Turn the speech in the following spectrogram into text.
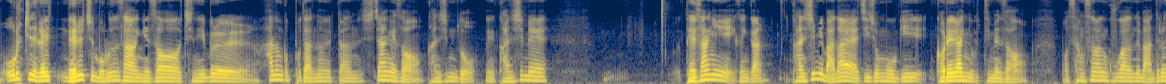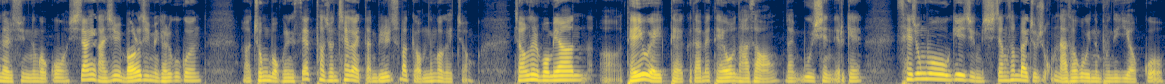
오를지 내릴, 내릴지 모르는 상황에서 진입을 하는 것보다는 일단 시장에서 관심도 관심의 대상이 그러니까 관심이 많아야지 종목이 거래량이 붙으면서 뭐 상승하는 구간을 만들어낼 수 있는 거고 시장에 관심이 멀어지면 결국은 어, 종목 그러니까 섹터 전체가 일단 밀릴 수밖에 없는 거겠죠. 자 오늘 보면 어, 대유 에이텍 그다음에 대원 화성 그 다음에 무신 이렇게 세 종목이 지금 시장 선발주로 조금 나서고 있는 분위기였고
